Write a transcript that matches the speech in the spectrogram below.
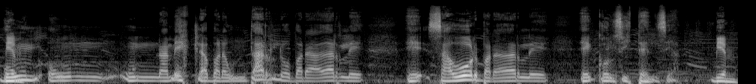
Bien. un- o un- una mezcla para untarlo, para darle eh, sabor, para darle eh, consistencia. Bien.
